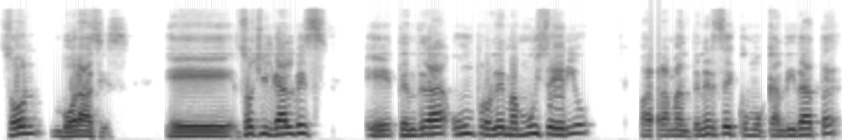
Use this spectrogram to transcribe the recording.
son voraces. Eh, Xochitl Galvez eh, tendrá un problema muy serio para mantenerse como candidata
